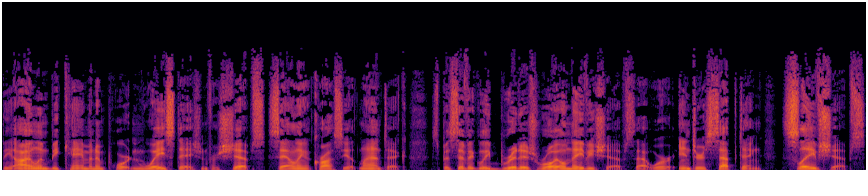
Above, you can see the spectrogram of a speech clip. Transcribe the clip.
the island became an important way station for ships sailing across the Atlantic, specifically British Royal Navy ships that were intercepting slave ships.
